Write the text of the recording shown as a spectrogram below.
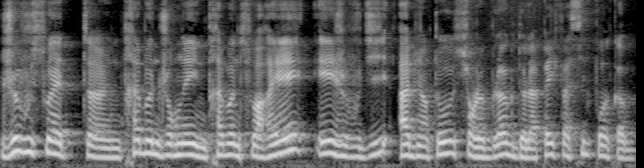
Je vous souhaite une très bonne journée, une très bonne soirée et je vous dis à bientôt sur le blog de la payfacile.com.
